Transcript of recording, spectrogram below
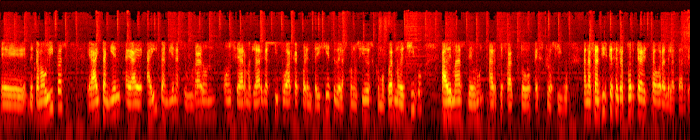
eh, de Tamaulipas. Eh, hay también, eh, ahí también aseguraron 11 armas largas tipo AK-47 de las conocidas como cuerno de chivo, además de un artefacto explosivo. Ana Francisca es el reporte a esta hora de la tarde.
